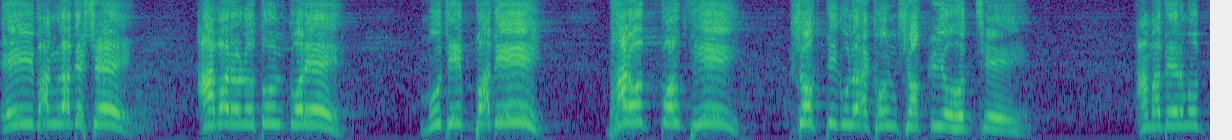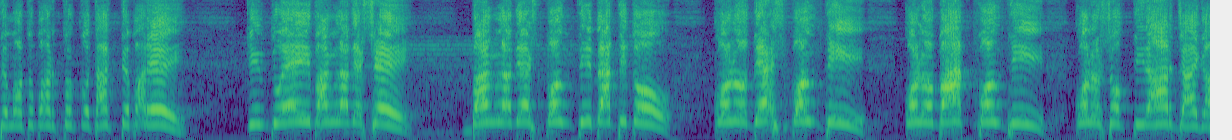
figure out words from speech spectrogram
এই বাংলাদেশে আবারও নতুন করে মুজিববাদী ভারতপন্থী শক্তিগুলো এখন সক্রিয় হচ্ছে। আমাদের মধ্যে মত পার্থক্য থাকতে পারে। কিন্তু এই বাংলাদেশে বাংলাদেশ পন্থী ব্যতীত কোন দেশপন্থী, কোন বাদপন্থী, কোন শক্তির আর জায়গা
